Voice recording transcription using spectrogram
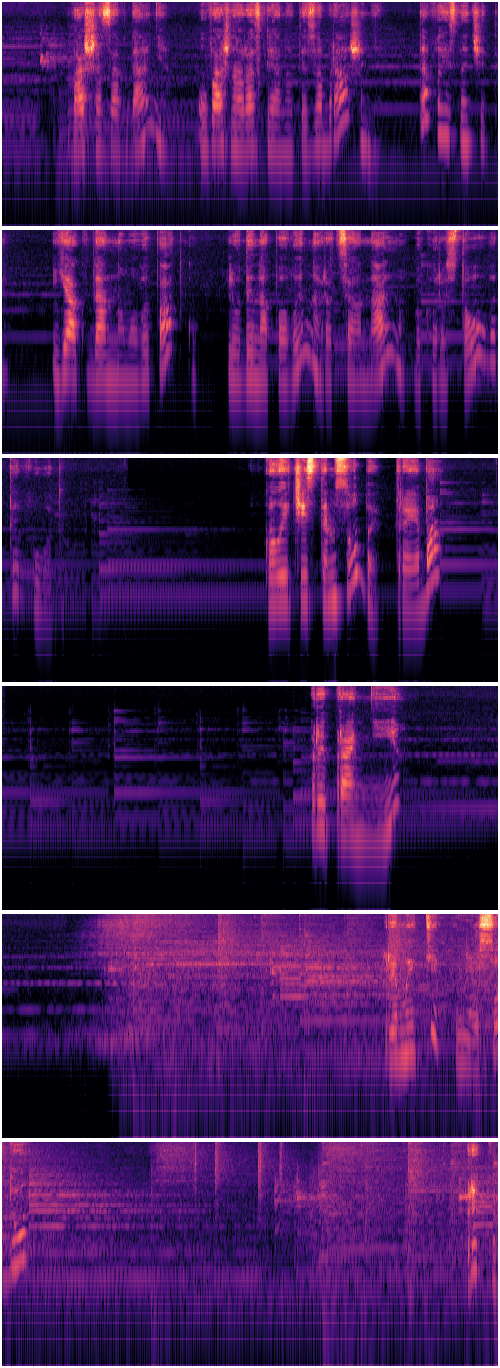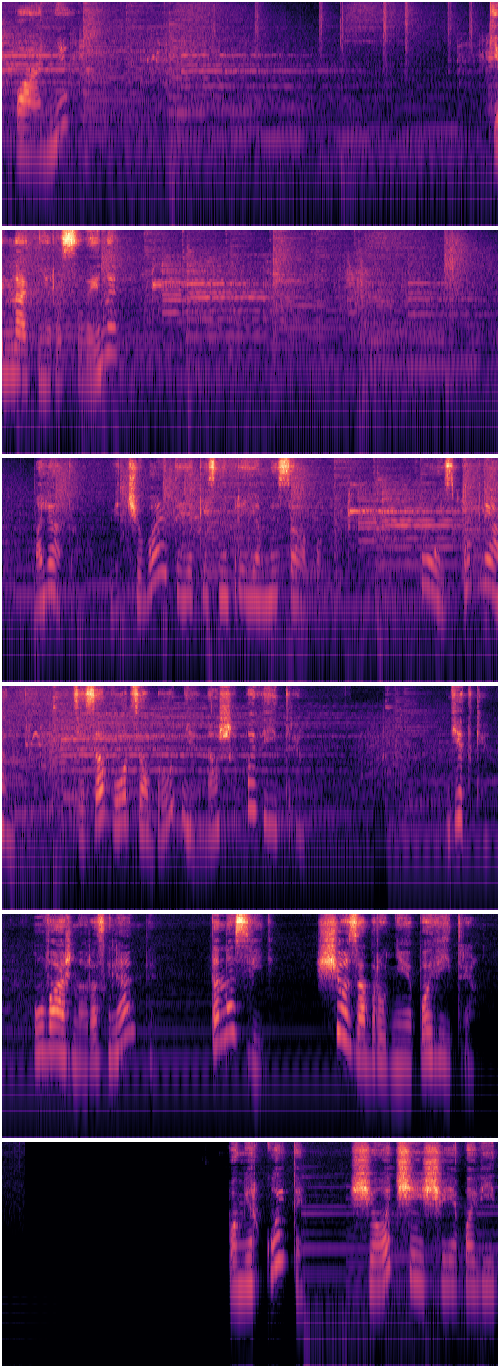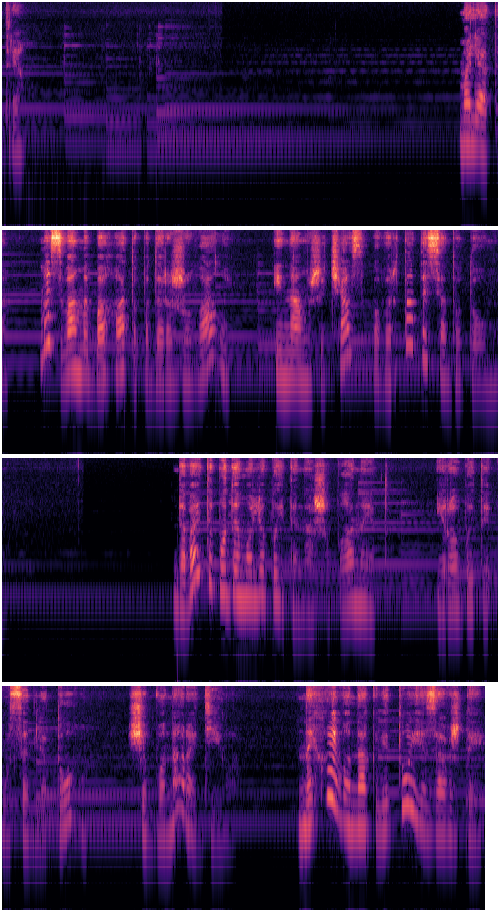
Ваше завдання уважно розглянути зображення та визначити, як в даному випадку людина повинна раціонально використовувати воду. Коли чистим зуби, треба при пранні, при посуду, при купанні, кімнатні рослини. Малята, відчуваєте якийсь неприємний запах? Ось, погляньте, це завод забруднює наше повітря. Дітки, уважно розгляньте та назвіть, що забруднює повітря. Поміркуйте, що очищує повітря. Малята, ми з вами багато подорожували, і нам вже час повертатися додому. Давайте будемо любити нашу планету і робити усе для того, щоб вона раділа. Нехай вона квітує завжди.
